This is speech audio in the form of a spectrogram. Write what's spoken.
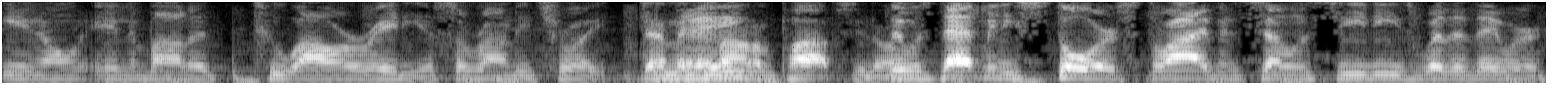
you know in about a two hour radius around Detroit. that many Today, mom and pops, you know. there was that many stores thriving selling CDs, whether they were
